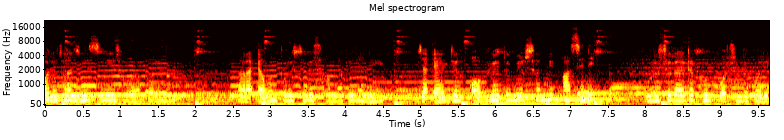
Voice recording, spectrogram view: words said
অযথা জিনিস নিয়ে ঝগড়া করে না। তারা এমন পরিস্থিতি সামলাতে জানে যা একজন অবিবাহিত মেয়ের সামনে আসেনি। পুরুষেরা এটা খুব পছন্দ করে,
